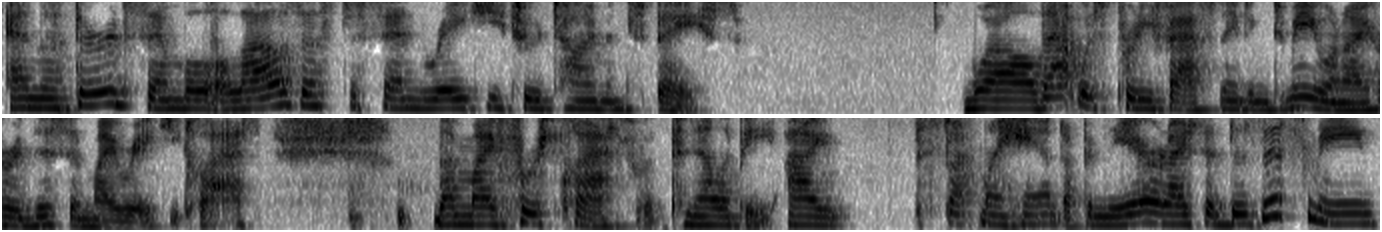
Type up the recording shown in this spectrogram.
And the third symbol allows us to send Reiki through time and space. Well, that was pretty fascinating to me when I heard this in my Reiki class. My first class with Penelope, I stuck my hand up in the air and I said, Does this mean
